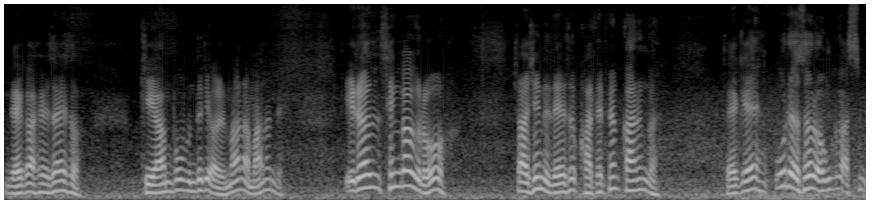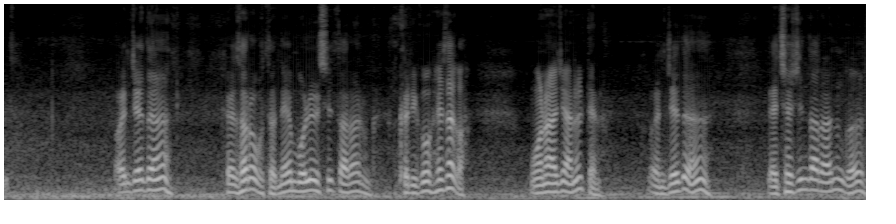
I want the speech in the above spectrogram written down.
내가 회사에서 기여한 부분들이 얼마나 많은데 이런 생각으로 자신에 대해서 과대평가하는 건 되게 우려스러운 것 같습니다. 언제든 회사로부터 내몰릴 수 있다라는 것 그리고 회사가 원하지 않을 때는 언제든 내쳐진다라는 걸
